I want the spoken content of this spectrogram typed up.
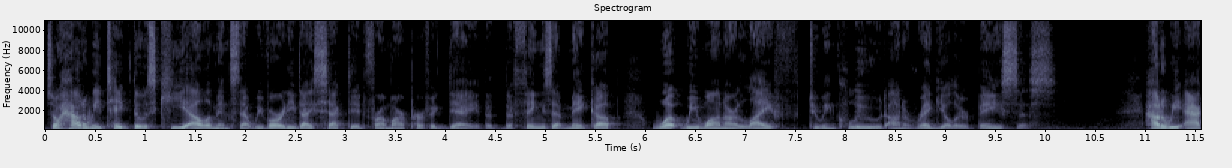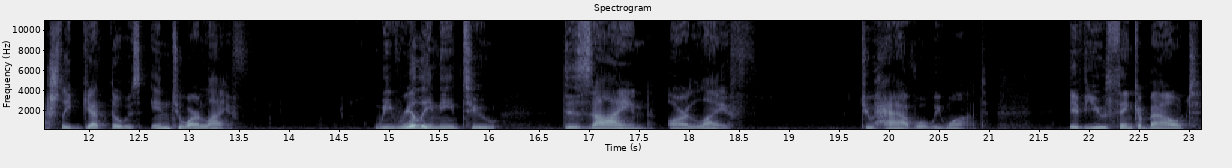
So, how do we take those key elements that we've already dissected from our perfect day, the, the things that make up what we want our life to include on a regular basis? How do we actually get those into our life? We really need to design our life to have what we want. If you think about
